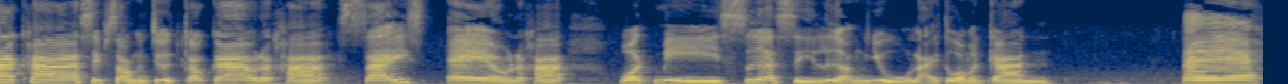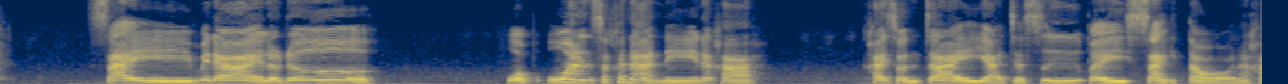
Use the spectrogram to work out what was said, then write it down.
ราคา 12.99 นะคะ ไซส์ L นะคะวดมีเสื้อสีเหลืองอยู่หลายตัวเหมือนกัน แต่ใส่ไม่ได้แล้วเด้ออวบอ้วนสักขนาดนี้นะคะ ใครสนใจอยากจะซื้อไปใส่ต่อนะค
